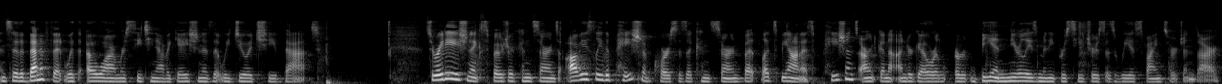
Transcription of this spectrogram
And so the benefit with O-arm or CT navigation is that we do achieve that. So, radiation exposure concerns obviously, the patient, of course, is a concern, but let's be honest, patients aren't going to undergo or, or, be in nearly as many procedures as we as spine surgeons are.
